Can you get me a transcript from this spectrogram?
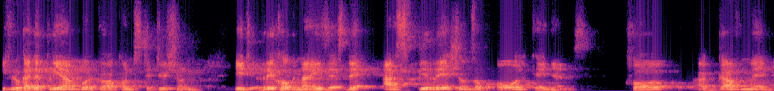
If you look at the preamble to our constitution, it recognizes the aspirations of all Kenyans for a government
